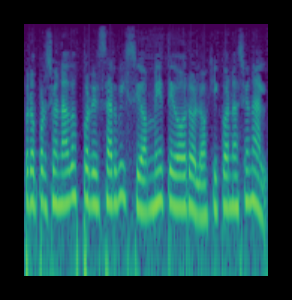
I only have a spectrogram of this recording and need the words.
proporcionados por el Servicio Meteorológico Nacional.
